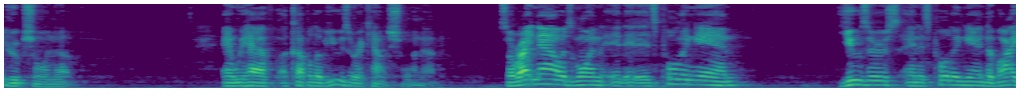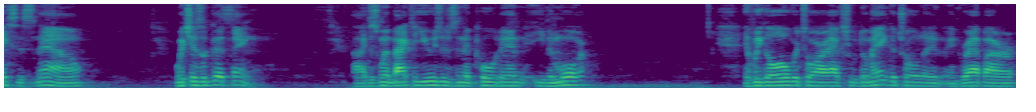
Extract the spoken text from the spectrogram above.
groups showing up, and we have a couple of user accounts showing up. So right now, it's going, it, it's pulling in users and it's pulling in devices now, which is a good thing. I just went back to users and it pulled in even more. If we go over to our actual domain controller and, and grab our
